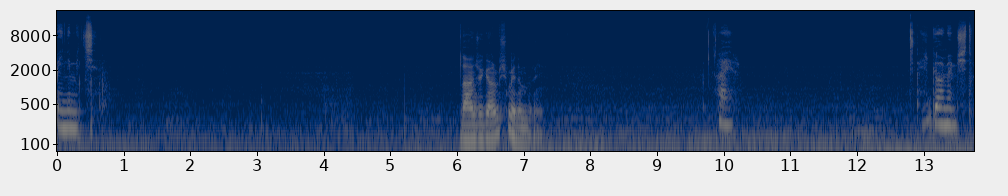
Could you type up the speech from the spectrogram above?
Benim için. Daha önce görmüş müydün burayı? Hayır. Hayır görmemiştim.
